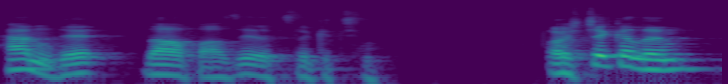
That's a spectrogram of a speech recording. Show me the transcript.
hem de daha fazla yaratıcılık için. Hoşçakalın.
